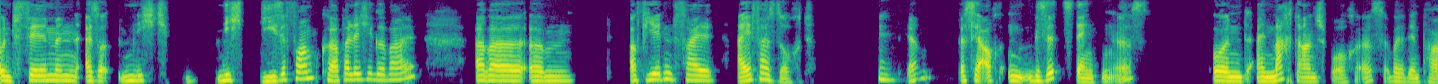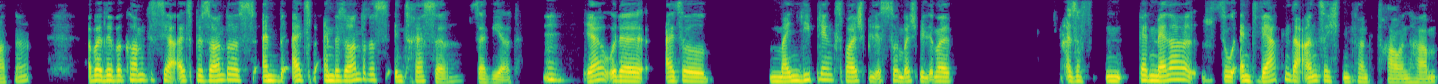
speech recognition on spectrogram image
Und Filmen, also nicht, nicht diese Form, körperliche Gewalt, aber ähm, auf jeden Fall Eifersucht, mhm. ja, was ja auch ein Besitzdenken ist und ein Machtanspruch ist über den Partner. Aber wir bekommen es ja als besonderes, ein, als ein besonderes Interesse serviert. Mhm. Ja, oder also mein Lieblingsbeispiel ist zum Beispiel immer also wenn Männer so entwertende Ansichten von Frauen haben,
